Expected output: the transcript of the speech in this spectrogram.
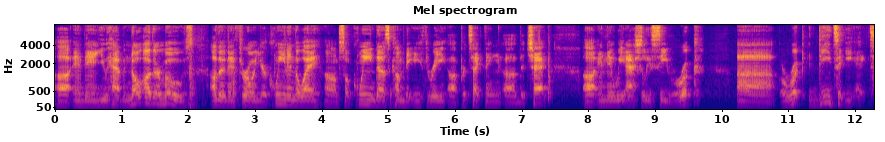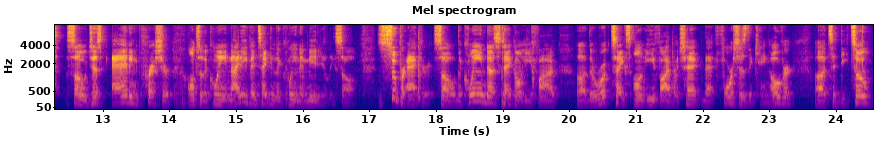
uh, and then you have no other moves other than throwing your queen in the way. Um, so queen does come to e3, uh, protecting the check. Uh, and then we actually see rook uh, rook d to e8. So just adding pressure onto the queen, not even taking the queen immediately. So super accurate. So the queen does take on e5. Uh, the rook takes on e5 with check. That forces the king over uh, to d2.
